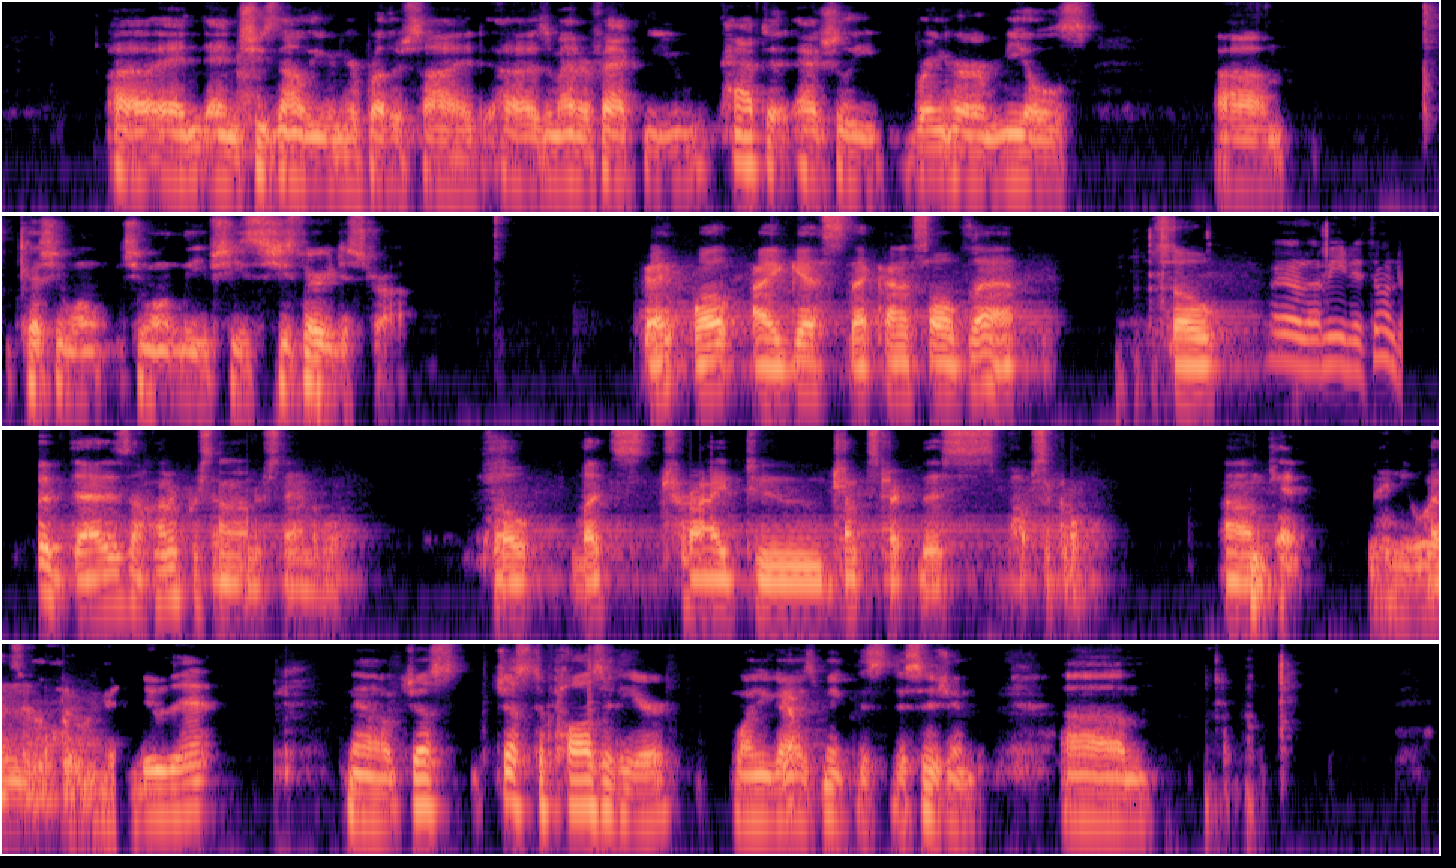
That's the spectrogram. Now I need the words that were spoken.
uh, and and she's not leaving your brother's side. Uh, as a matter of fact, you have to actually bring her meals um, because she won't she won't leave. She's she's very distraught. Okay, well, I guess that kind of solves that. So Well, I mean, it's under. that is 100% understandable. So let's try to jumpstart this popsicle. Um, Okay. And you want to That's know how we're going to do that? Now, just just to pause it here while you guys make this decision. Um,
